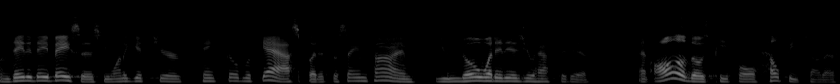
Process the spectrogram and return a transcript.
on a day to day basis, you want to get your tank filled with gas, but at the same time, you know what it is you have to do. And all of those people help each other.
